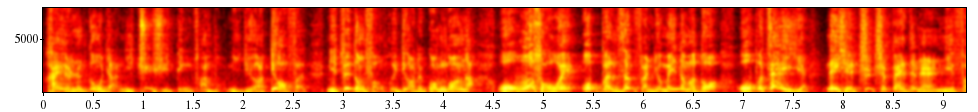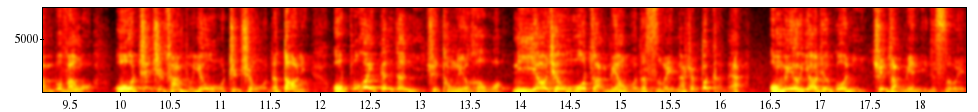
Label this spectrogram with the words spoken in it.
还有人跟我讲：“你继续顶川普，你就要掉粉，你这种粉会掉得光光的。”我无所谓，我本身粉就没那么多，我不在意那些支持拜登的人你粉不粉我。我支持川普有我支持我的道理，我不会跟着你去同流合污。你要求我转变我的思维，那是不可能。我没有要求过你去转变你的思维。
